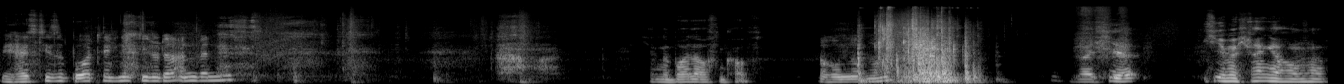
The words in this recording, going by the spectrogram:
Wie heißt diese Bohrtechnik, die du da anwendest? Ich habe eine Beule auf dem Kopf. Warum nochmal? Weil ich hier, hier mich reingehauen habe.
